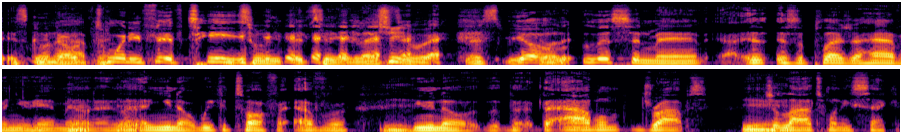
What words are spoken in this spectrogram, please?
It's gonna know, happen. 2015. 2015. Let's do it. Let's speak it. Yo, it. listen, man, it's a pleasure having you here, man. Yeah, and, yeah. and, you know, we could talk forever. You know, the, the, the album drops Yeah. July 22nd.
